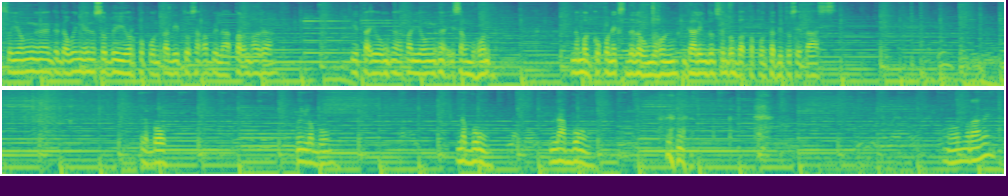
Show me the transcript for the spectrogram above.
So yung uh, gagawin ngayon ng surveyor pupunta dito sa kabila para makita yung uh, yung uh, isang muhon na magko-connect sa dalawang muhon galing doon sa baba papunta dito sa taas. Labong. Yung labong. Labong. Labong. oh, marami.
